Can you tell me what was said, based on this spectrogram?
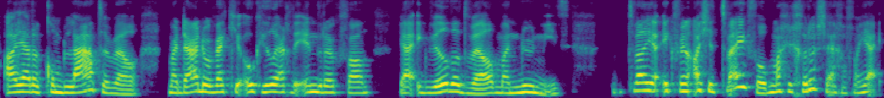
ah ja, dat komt later wel. Maar daardoor wek je ook heel erg de indruk van ja, ik wil dat wel, maar nu niet. Terwijl je, ik vind als je twijfelt, mag je gerust zeggen van ja,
